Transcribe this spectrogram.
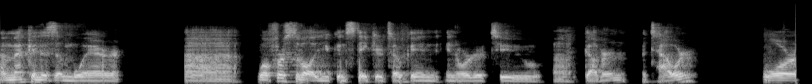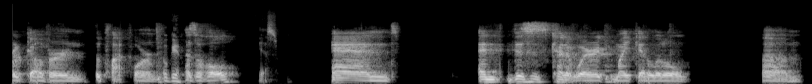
a mechanism where, uh, well, first of all, you can stake your token in order to uh, govern a tower or govern the platform okay. as a whole. Yes. And and this is kind of where it might get a little um,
